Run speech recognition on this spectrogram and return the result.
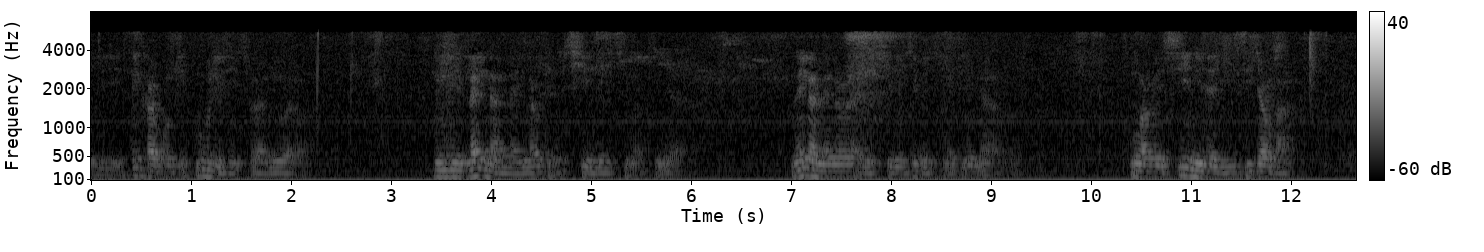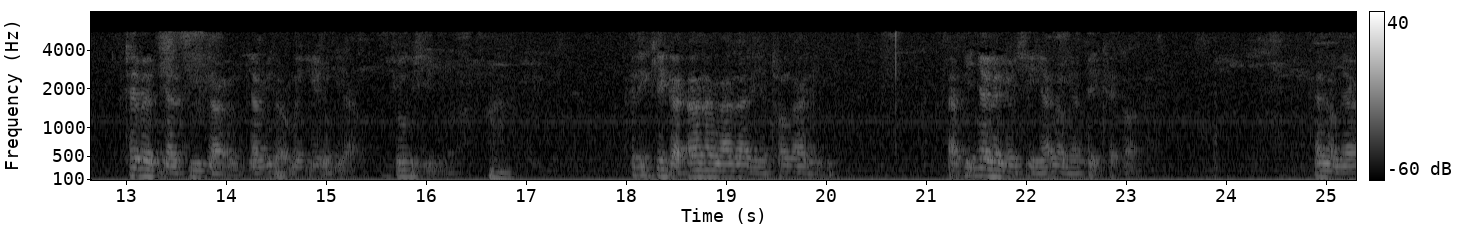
ဒီတိခါဘုဒ္ဓဥပဒေတွေဆိုတာမျိုးကတော့လူတွေလိုက်နာနိုင်တော့တဲ့အခြေအနေရှိမှပြရတယ်။လိုက်နာနိုင်တော့တဲ့အခြေအနေရှိမှပြပြရတာ။ဟိုမှာပဲရှိနေတဲ့ရည်စည်းကြောင်းကအထက်ဘက်ပြန်စည်းကပြန်ပြီးတော့မကြည့်လို့မရဘူး။ကျိုးရှိတယ် Mm. အဲ့ဒီခေတ်ကတာသံဃာသားတွေထုံးကားနေပြီ။ဒါပြညက်လိုက်လို့ရှိရင်ရတော့များသိခက်သွားတယ်။အဲ့လိုများ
